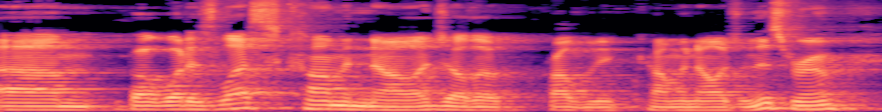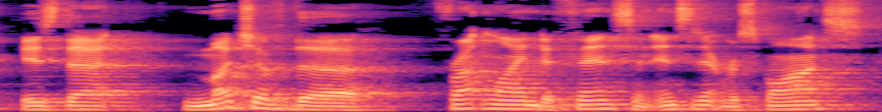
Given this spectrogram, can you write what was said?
Um, but what is less common knowledge, although probably common knowledge in this room, is that much of the frontline defense and incident response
